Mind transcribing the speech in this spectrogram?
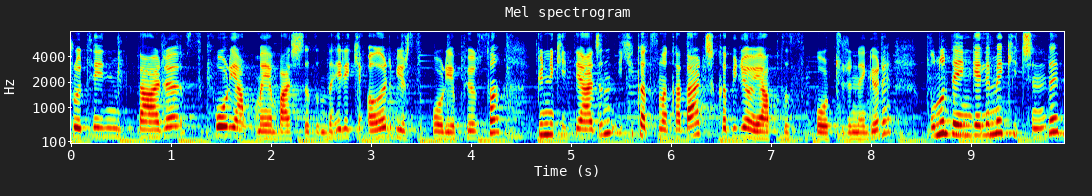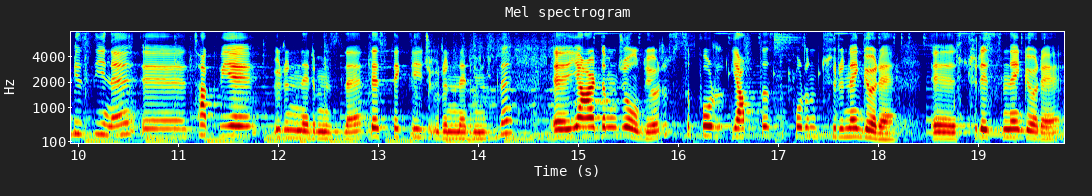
protein miktarı spor yapmaya başladığında, hele ki ağır bir spor yapıyorsa günlük ihtiyacının iki katına kadar çıkabiliyor yaptığı spor türüne göre. Bunu dengelemek için de biz yine e, takviye ürünlerimizle, destekleyici ürünlerimizle e, yardımcı oluyoruz. Spor yaptığı sporun türüne göre, e, süresine göre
